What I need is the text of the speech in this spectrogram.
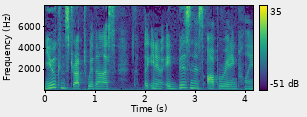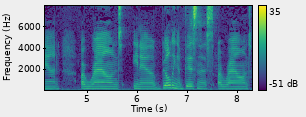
you construct with us, you know, a business operating plan around, you know, building a business around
